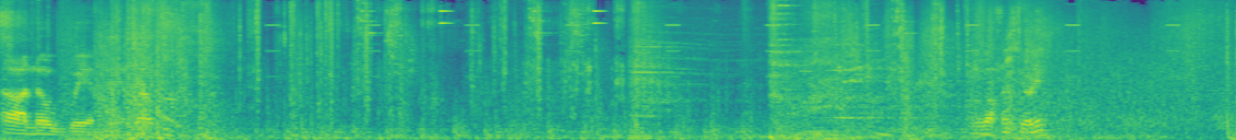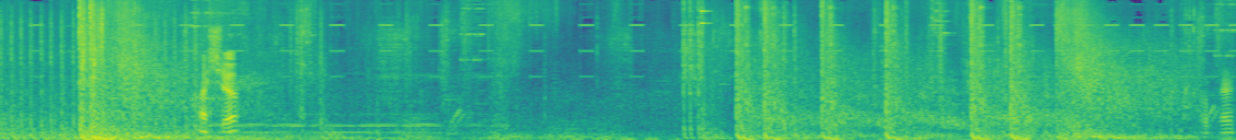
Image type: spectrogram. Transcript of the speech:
Oh, no way. Man. Any offense, Jordy? Nice shot. Bad.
